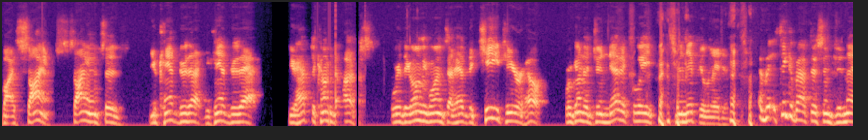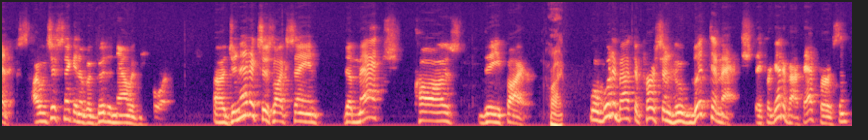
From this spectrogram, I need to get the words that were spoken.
by science. Science says, you can't do that. You can't do that. You have to come to us. We're the only ones that have the key to your health. We're going to genetically right. manipulate it. Right. Think about this in genetics. I was just thinking of a good analogy for it. Uh, genetics is like saying the match caused the fire. Right. Well, what about the person who lit the match? They forget about that person.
